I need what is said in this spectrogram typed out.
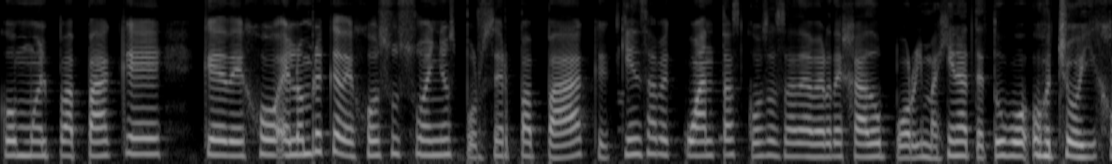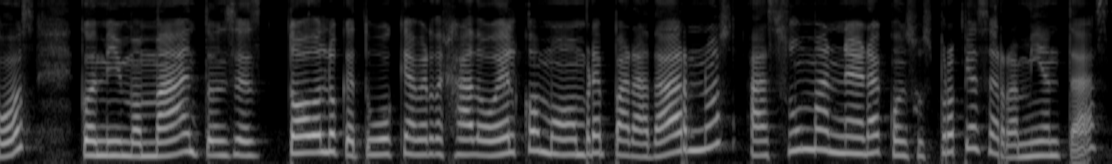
como el papá que, que dejó, el hombre que dejó sus sueños por ser papá, que quién sabe cuántas cosas ha de haber dejado por, imagínate, tuvo ocho hijos con mi mamá, entonces todo lo que tuvo que haber dejado él como hombre para darnos a su manera, con sus propias herramientas,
